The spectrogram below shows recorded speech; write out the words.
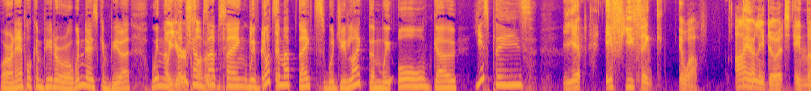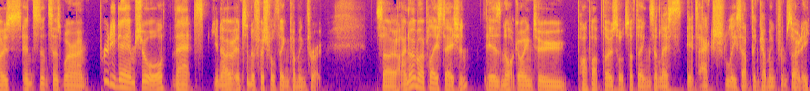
or an Apple computer or a Windows computer. When the Or thing comes phone. up saying, We've got some updates, would you like them? We all go, Yes, please. Yep. If you think, well, I only do it in those instances where I'm pretty damn sure that, you know, it's an official thing coming through. So I know my PlayStation is not going to pop up those sorts of things unless it's actually something coming from Sony.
